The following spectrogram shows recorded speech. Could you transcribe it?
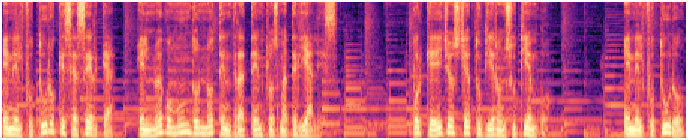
En el futuro que se acerca, el nuevo mundo no tendrá templos materiales. Porque ellos ya tuvieron su tiempo. En el futuro,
